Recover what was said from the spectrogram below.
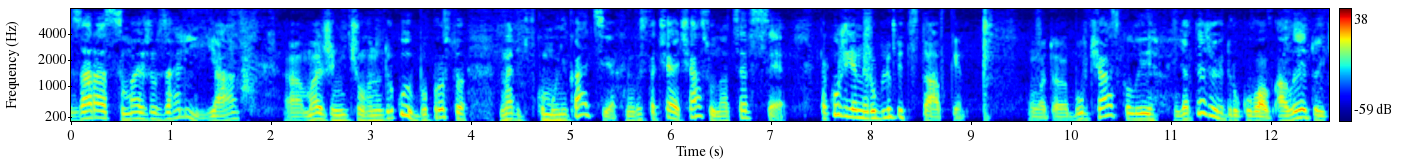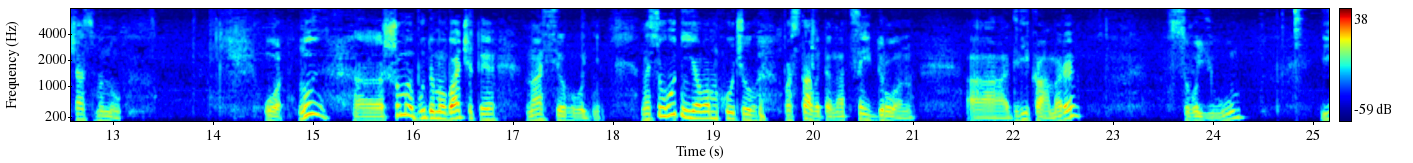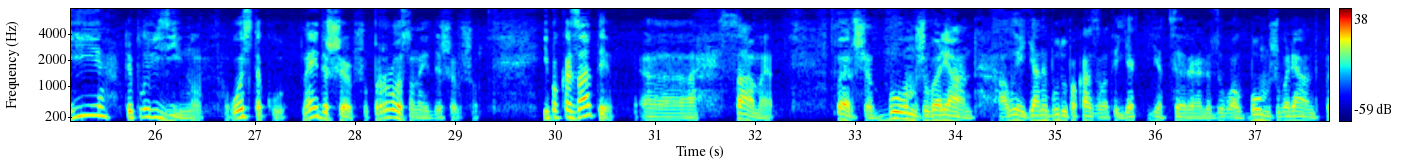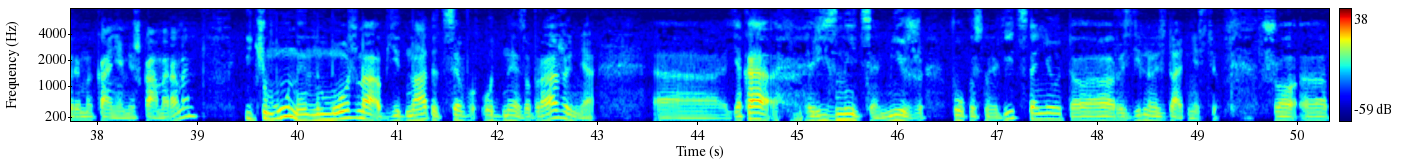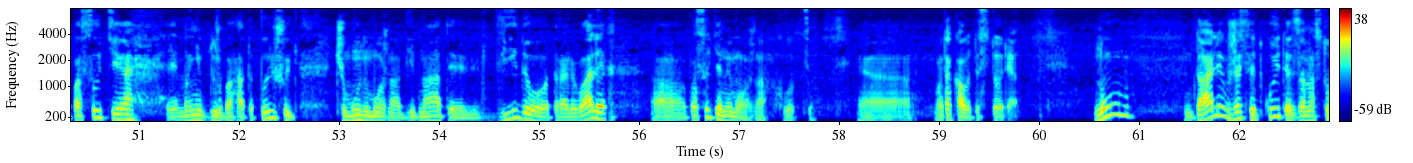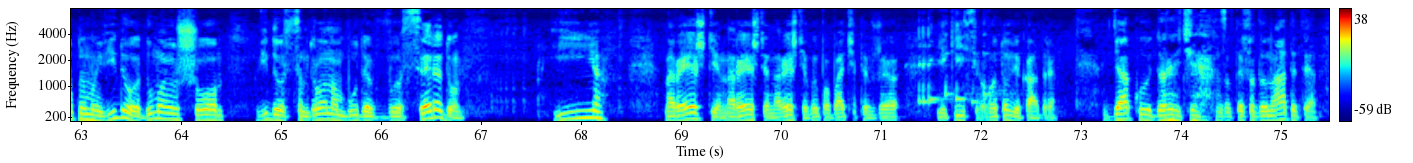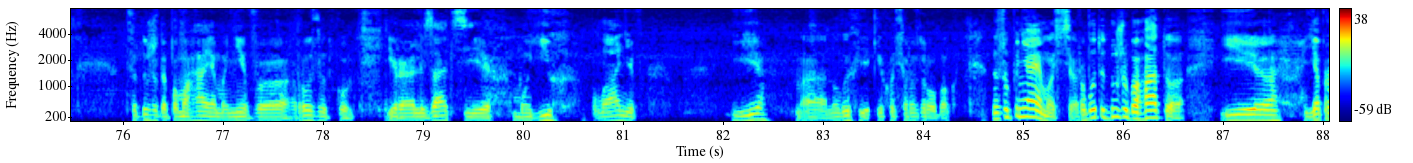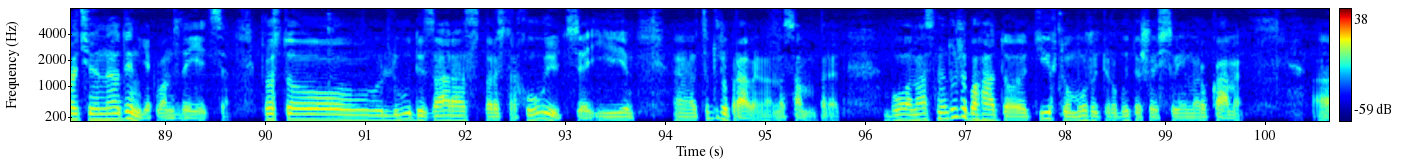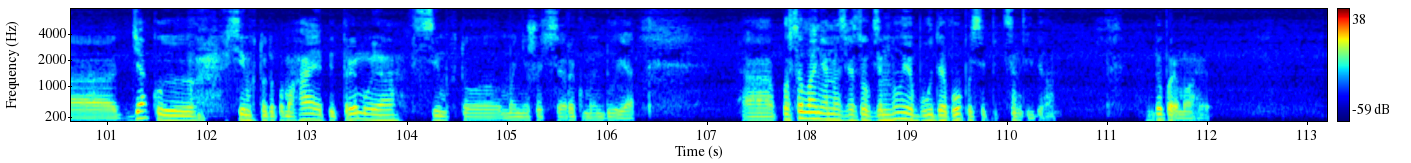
Зараз майже взагалі я майже нічого не друкую, бо просто навіть в комунікаціях не вистачає часу на це все. Також я не роблю підставки. От, е, був час, коли я теж їх друкував, але той час минув. От, ну е, що ми будемо бачити на сьогодні? На сьогодні я вам хочу поставити на цей дрон а, дві камери, свою і тепловізійну. Ось таку, найдешевшу, просто найдешевшу. І показати саме перше бомж варіант, але я не буду показувати, як я це реалізував. Бомж варіант перемикання між камерами. І чому не, можна об'єднати це в одне зображення. Е, яка різниця між фокусною відстанню та роздільною здатністю? Що е, по суті мені дуже багато пишуть, чому не можна об'єднати відео, тралювалі. Е, По суті, не можна, хлопці. Е, Отака от історія. Ну, далі вже слідкуйте за наступними відео. Думаю, що відео з цим дроном буде в середу. І нарешті, нарешті, нарешті ви побачите вже якісь готові кадри. Дякую, до речі, за те, що донатите. Це дуже допомагає мені в розвитку і реалізації моїх планів і нових якихось розробок. Не зупиняємось, роботи дуже багато, і е, я працюю не один, як вам здається. Просто люди зараз перестраховуються, і е, це дуже правильно насамперед. Бо нас не дуже багато ті, хто можуть робити щось своїми руками. Е, Дякую всім, хто допомагає, підтримує, всім, хто мені щось рекомендує. Е, Посилання на зв'язок зі мною буде в описі під цим відео. До перемоги!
